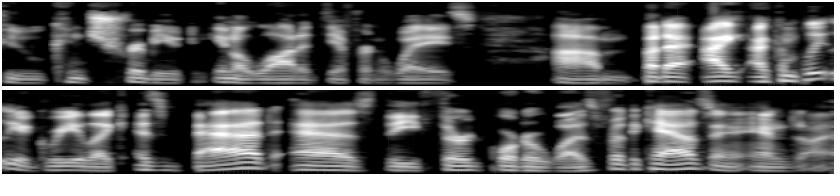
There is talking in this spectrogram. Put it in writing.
to contribute in a lot of different ways. Um, but I, I completely agree. Like as bad as the third quarter was for the Cavs, and, and uh,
